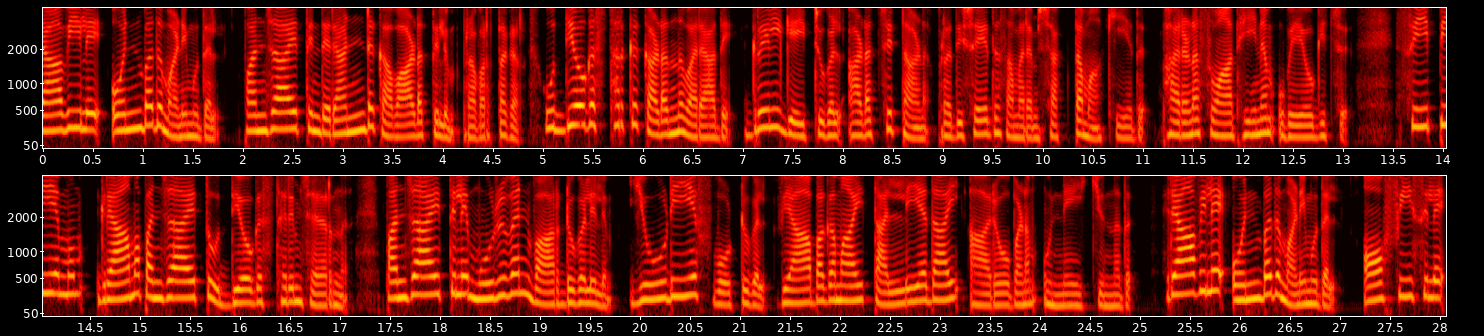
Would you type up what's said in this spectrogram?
രാവിലെ ഒൻപത് മണി മുതൽ പഞ്ചായത്തിന്റെ രണ്ട് കവാടത്തിലും പ്രവർത്തകർ. ഉദ്യോഗസ്ഥർക്ക് കടന്നു വരാതെ ഗ്രിൽ ഗേറ്റുകൾ അടച്ചിട്ടാണ് പ്രതിഷേധ സമരം ശക്തമാക്കിയത്. ഭരണസ്വാധീനം ഉപയോഗിച്ച് സി പി എമ്മും ഗ്രാമപഞ്ചായത്ത് ഉദ്യോഗസ്ഥരും ചേർന്ന് പഞ്ചായത്തിലെ മുഴുവൻ വാർഡുകളിലും യു ഡി എഫ് വോട്ടുകൾ വ്യാപകമായി തള്ളിയതായി ആരോപണം ഉന്നയിക്കുന്നത്. രാവിലെ ഒൻപത് മണി മുതൽ ഓഫീസിലെ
